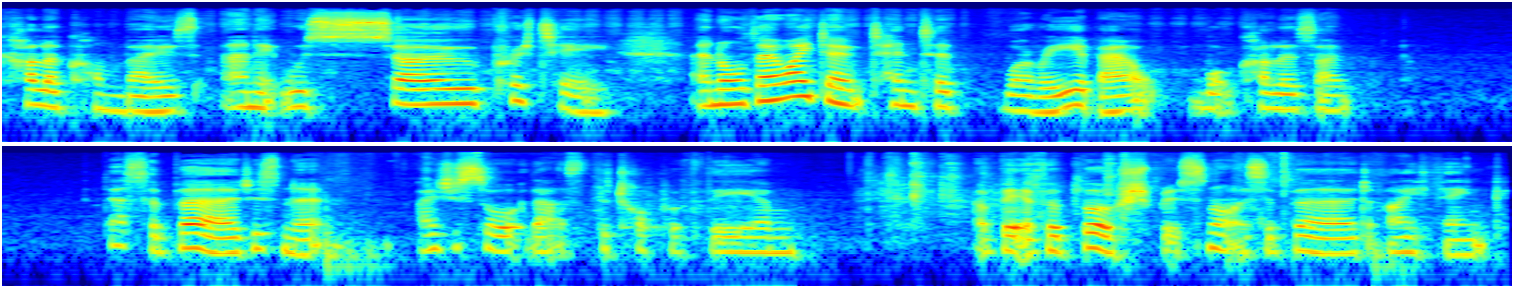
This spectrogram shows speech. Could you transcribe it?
colour combos and it was so pretty and although I don't tend to worry about what colours I'm that's a bird isn't it I just thought that's the top of the um a bit of a bush but it's not as a bird I think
